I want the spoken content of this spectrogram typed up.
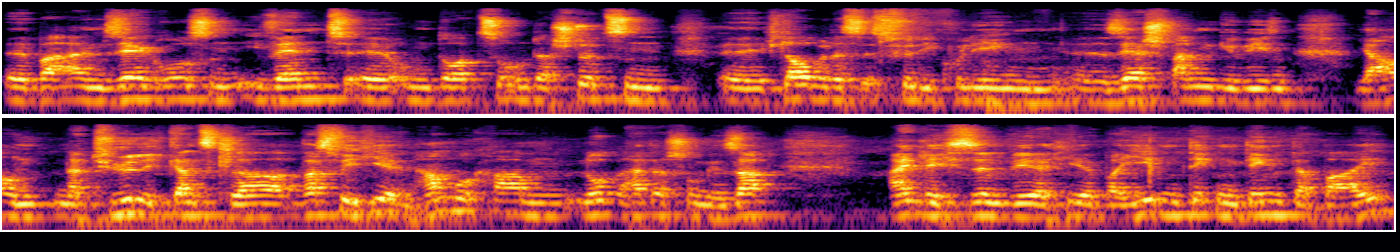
äh, bei einem sehr großen Event, äh, um dort zu unterstützen. Äh, ich glaube, das ist für die Kollegen äh, sehr spannend gewesen. Ja, und natürlich ganz klar, was wir hier in Hamburg haben, Lore hat das schon gesagt, eigentlich sind wir hier bei jedem dicken Ding dabei.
